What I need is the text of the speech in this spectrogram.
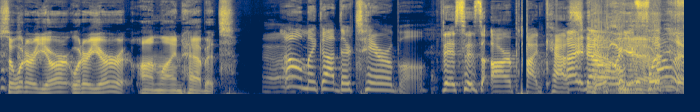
So what are your what are your online habits? Oh my god, they're terrible. this is our podcast. I know. now. You Yeah. flip,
